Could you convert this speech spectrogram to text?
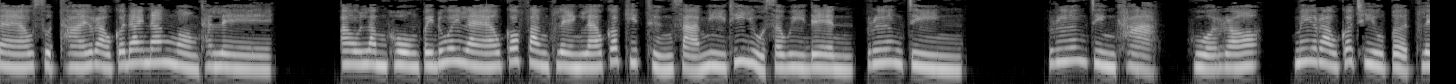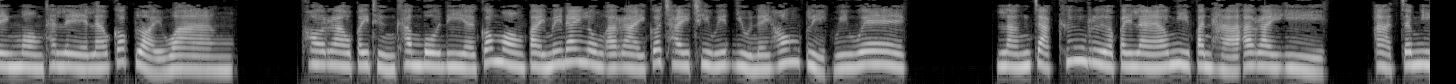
แล้วสุดท้ายเราก็ได้นั่งมองทะเล เอาลำโพงไปด้วยแล้วก็ฟังเพลงแล้วก็คิดถึงสามีที่อยู่สวีเดน เรื่องจริง เรื่องจริงค่ะ หัวเราะ ไม่เราก็ชิลเปิดเพลงมองทะเลแล้วก็ปล่อยวาง พอเราไปถึงคัมโบเดียก็มองไปไม่ได้ลงอะไรก็ใช้ชีวิตอยู่ในห้องปลีกวิเวก หลังจากขึ้นเรือไปแล้วมีปัญหาอะไรอีก อาจจะมี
